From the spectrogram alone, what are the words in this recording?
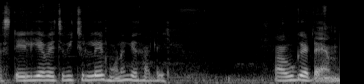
ਆਸਟ੍ਰੇਲੀਆ ਵਿੱਚ ਵੀ ਚੁੱਲ੍ਹੇ ਹੋਣਗੇ ਸਾਡੇ। ਆਊਗਾ ਟਾਈਮ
